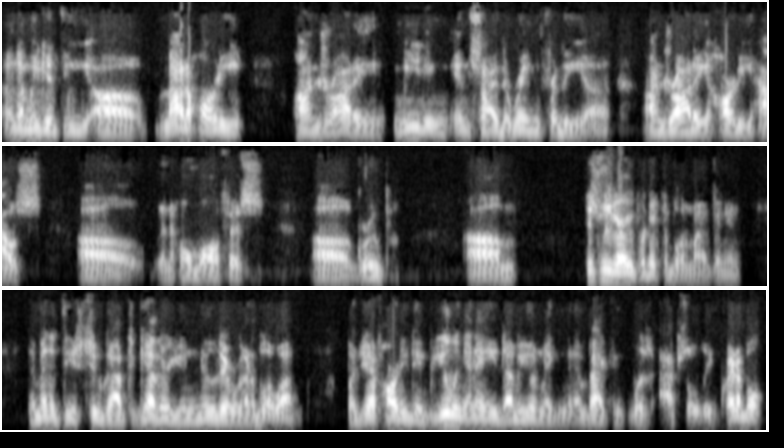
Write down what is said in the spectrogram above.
And then we get the uh, Matt Hardy Andrade meeting inside the ring for the uh, Andrade Hardy House uh, and home office uh, group. Um, this was very predictable, in my opinion. The minute these two got together, you knew they were going to blow up. But Jeff Hardy debuting in AEW and making an impact was absolutely incredible.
